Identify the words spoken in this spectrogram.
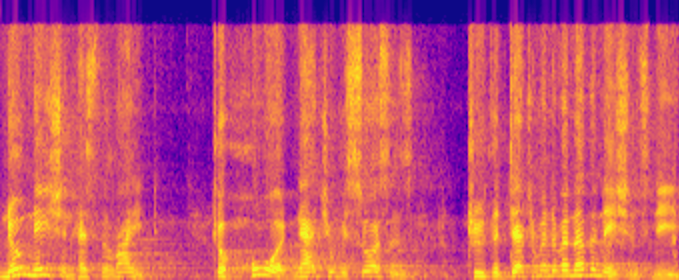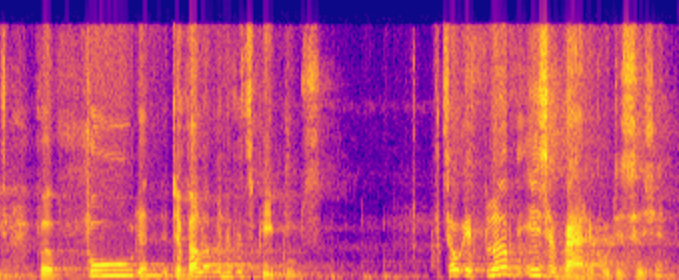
no nation has the right to hoard natural resources to the detriment of another nation's needs for food and the development of its peoples. So if love is a radical decision,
